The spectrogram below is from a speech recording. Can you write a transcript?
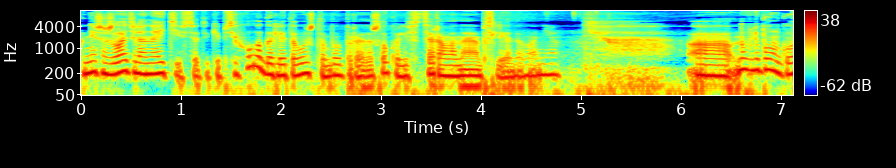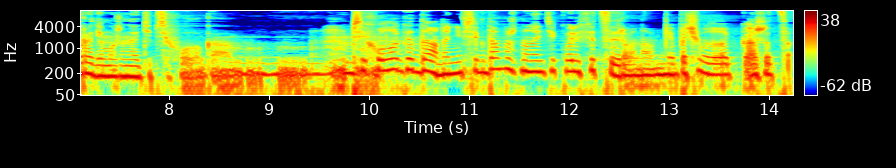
конечно, желательно найти все-таки психолога для того, чтобы произошло квалифицированное обследование. А, ну, в любом городе можно найти психолога. Психолога, да, но не всегда можно найти квалифицированного. Мне почему-то так кажется.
